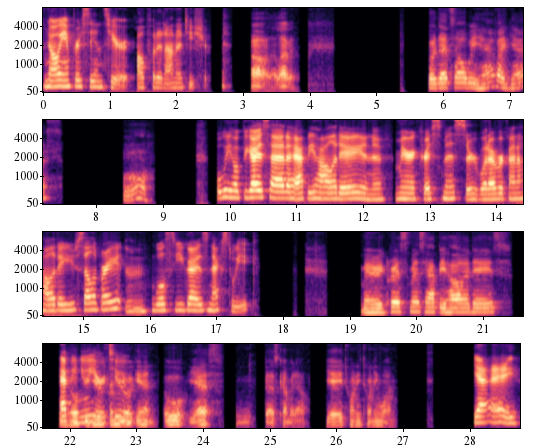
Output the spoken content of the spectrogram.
No ampersands here. I'll put it on a t-shirt. Oh, I love it. But that's all we have, I guess. Oh. Well, we hope you guys had a happy holiday and a Merry Christmas or whatever kind of holiday you celebrate, and we'll see you guys next week. Merry Christmas, happy holidays. We Happy New to Year, from you too. again. Oh, yes. That's coming up. Yay, 2021. Yay!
